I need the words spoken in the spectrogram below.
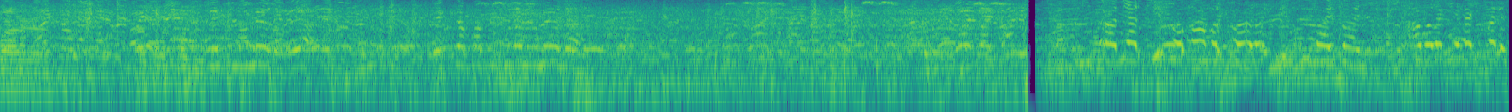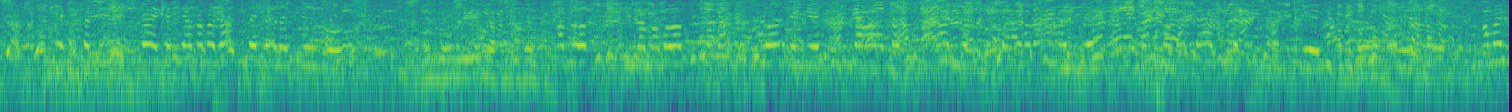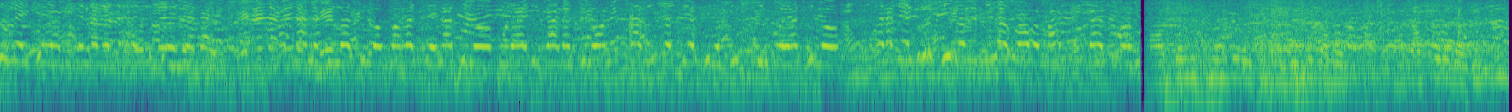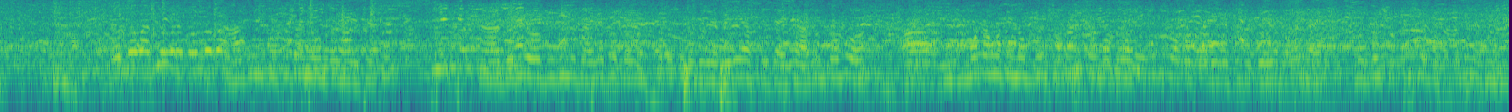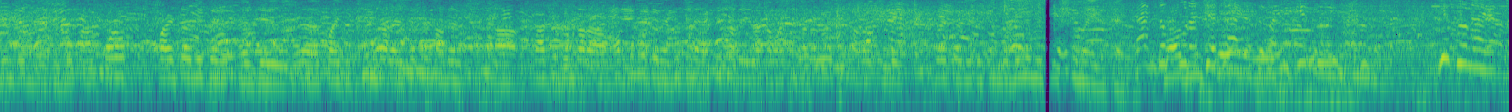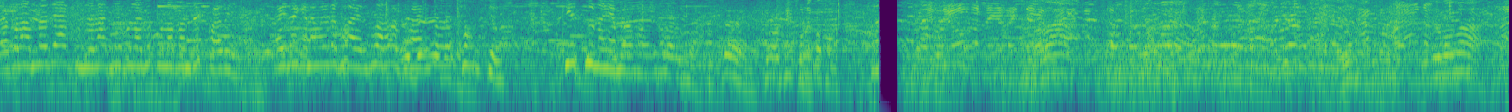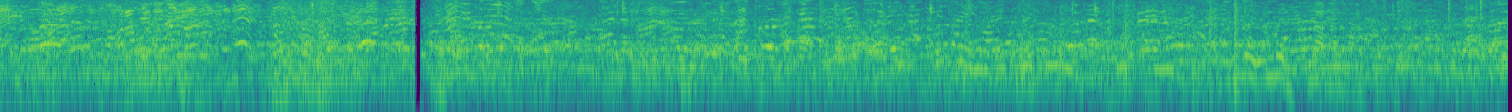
আবার সবার আমি আর কি করব? আমার করার আর কিছু নাই ভাই। আমার একবারে সব শেষ হয়ে গেছে, আমি বেশ হয়ে গেছে আমার রাস্তায় দাঁড়াইতে আমি অফিসে ছিলাম, আমার অফিসে কাজ ছিল বাসায় আগুন লেগে সব শেষ। আমার রুমে এসে আমি যে জায়গায়। ছিল চেনা ছিল ছিল অনেক কাগজপত্র ছিল কিস্তির বইয়া ছিল আর আমি এগুলো মিলাবো? আমার মাথায় কাজ যদিও বিভিন্ন জায়গা থেকে ছোটো ছোটো করে বেরিয়ে আসতে চাইছে আগুন তবুও মোটামুটি নব্বই শতাংশের মতো অবস্থা বিবেচনা করলে বলা যায় নব্বই শতাংশের মতো আগুন এখন নিয়ন্ত্রণে এসেছে তারপরও ফায়ার সার্ভিসের যে কয়েকটি টিম তারা এসেছেন তাদের কার্যক্রম তারা অব্যাহত রেখেছেন। একই সাথে এলাকাবাসী যারা রয়েছে তারা কিন্তু ফায়ার সার্ভিসের সঙ্গে মিলেমিশে হয়ে গেছে। একদম পুরো শেষ হয়ে গেছে ভাই কিছু নাই আর এখন আমরা যে এখন রাগের বেলা যে পোলা পান্ডে খাবে। এই দেখেন আমার একটা ভাইয়ের ঘর ভাইয়ের ঘরে সব শেষ। কিছু নাই আমার না না না।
